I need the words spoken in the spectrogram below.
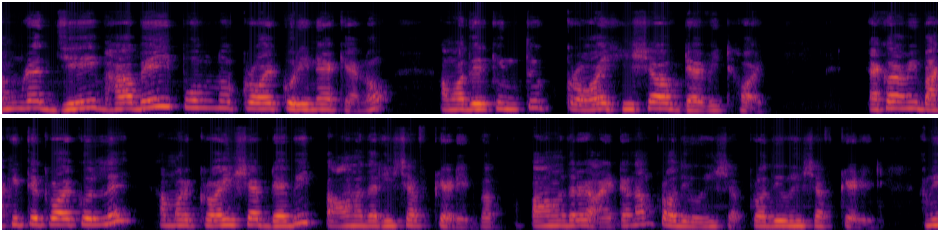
আমরা যেভাবেই পণ্য ক্রয় করি না কেন, আমাদের কিন্তু ক্রয় হিসাব ডেবিট হয়। এখন আমি বাকিতে ক্রয় করলে আমার ক্রয় হিসাব ডেবিট, পাওনাদার হিসাব ক্রেডিট বা পাওনাদারের আরেকটা নাম প্রদেয় হিসাব, প্রদেয় হিসাব ক্রেডিট। আমি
